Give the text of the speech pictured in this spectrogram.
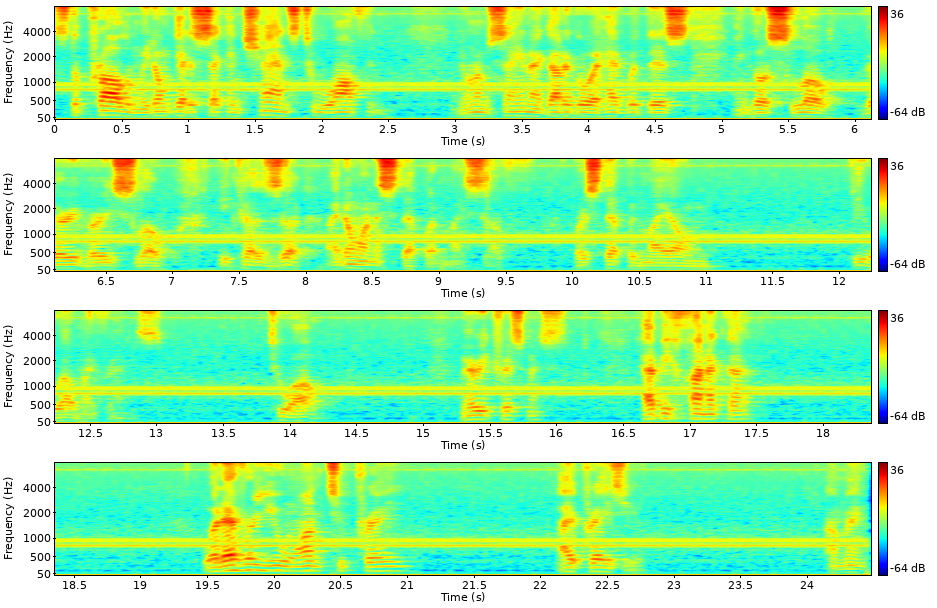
It's the problem. We don't get a second chance too often. You know what I'm saying? I got to go ahead with this and go slow, very, very slow, because uh, I don't want to step on myself or step in my own. Be well, my friends. To all, Merry Christmas, Happy Hanukkah. Whatever you want to pray, I praise you. Amen.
